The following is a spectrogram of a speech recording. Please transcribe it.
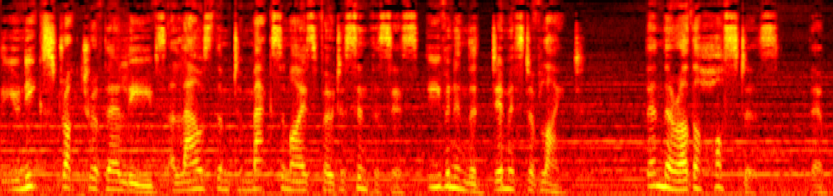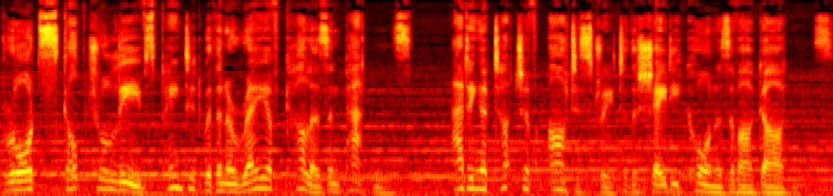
The unique structure of their leaves allows them to maximize photosynthesis even in the dimmest of light. Then there are the hostas, their broad sculptural leaves painted with an array of colors and patterns, adding a touch of artistry to the shady corners of our gardens.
